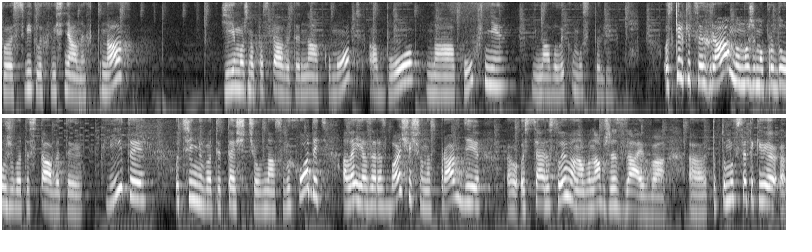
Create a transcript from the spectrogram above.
в світлих весняних тонах. Її можна поставити на комод або на кухні на великому столі. Оскільки це гра, ми можемо продовжувати ставити квіти, оцінювати те, що в нас виходить, але я зараз бачу, що насправді е, ось ця рослина вона вже зайва. Е, Тобто ми все-таки е,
